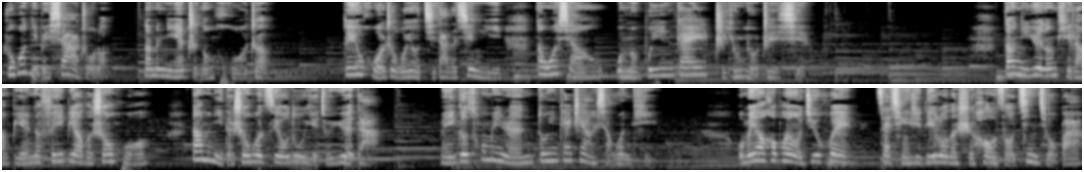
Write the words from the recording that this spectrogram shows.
如果你被吓住了，那么你也只能活着。对于活着，我有极大的敬意，但我想我们不应该只拥有这些。当你越能体谅别人的非必要的生活，那么你的生活自由度也就越大。每一个聪明人都应该这样想问题：我们要和朋友聚会，在情绪低落的时候走进酒吧，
